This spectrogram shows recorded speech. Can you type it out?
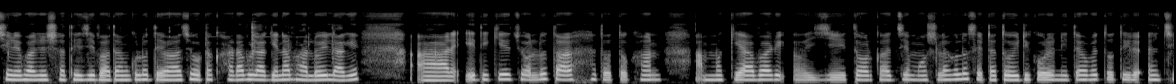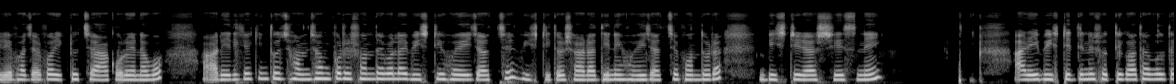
চিঁড়ে ভাজার সাথে যে বাদামগুলো দেওয়া আছে, ওটা খারাপ লাগে না, ভালোই লাগে। আর এদিকে চলো তা, ততক্ষণ আমাকে আবার ওই যে তরকার যে মশলাগুলো সেটা তৈরি করে নিতে হবে। তো চিড়ে ভাজার পর একটু চা করে নেব। আর এদিকে কিন্তু ঝমঝম করে সন্ধ্যাবেলায় বৃষ্টি হয়ে যাচ্ছে। বৃষ্টি তো সারাদিনই হয়ে যাচ্ছে বন্ধুরা। বৃষ্টির আর শেষ নেই। আর এই বৃষ্টির দিনে সত্যি কথা বলতে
